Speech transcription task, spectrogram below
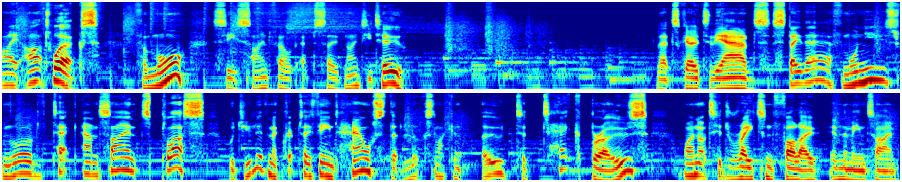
Eye artworks. For more, see Seinfeld episode 92. Let's go to the ads. Stay there for more news from the world of tech and science. Plus, would you live in a crypto themed house that looks like an ode to tech bros? Why not hit rate and follow in the meantime?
